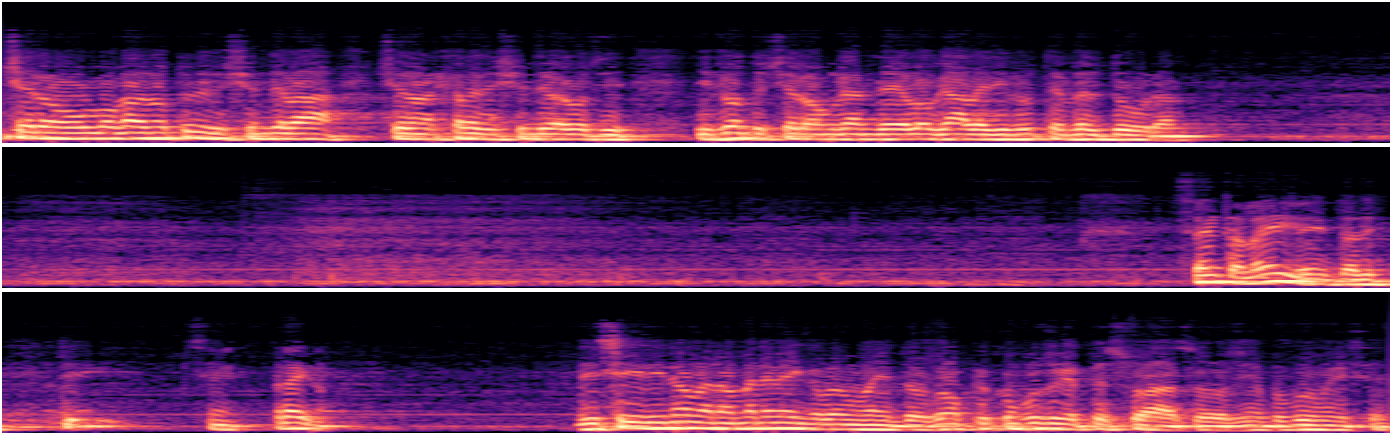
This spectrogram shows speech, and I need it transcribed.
C'era un locale notturno che scendeva, c'era una scala che scendeva così, di fronte c'era un grande locale di frutta e verdura. Senta, lei... Senta, di, di, Sì, prego. di sì, di nome non me ne vengo per il momento, sono più confuso che persuaso, signor Procuro Ministero.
